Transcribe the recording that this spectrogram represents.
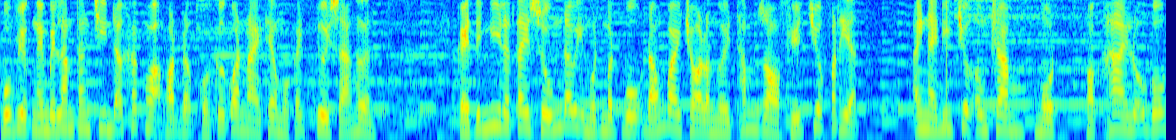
Vụ việc ngày 15 tháng 9 đã khắc họa hoạt động của cơ quan này theo một cách tươi sáng hơn. Kẻ tình nghi là tay súng đã bị một mật vụ đóng vai trò là người thăm dò phía trước phát hiện. Anh này đi trước ông Trump một hoặc hai lỗ golf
